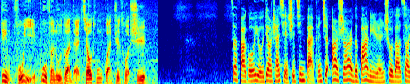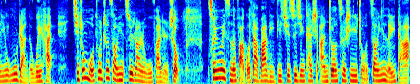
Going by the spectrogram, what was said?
并辅以部分路段的交通管制措施。在法国，有调查显示，近百分之二十二的巴黎人受到噪音污染的危害，其中摩托车噪音最让人无法忍受。所以为此呢，法国大巴黎地区最近开始安装测试一种噪音雷达，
